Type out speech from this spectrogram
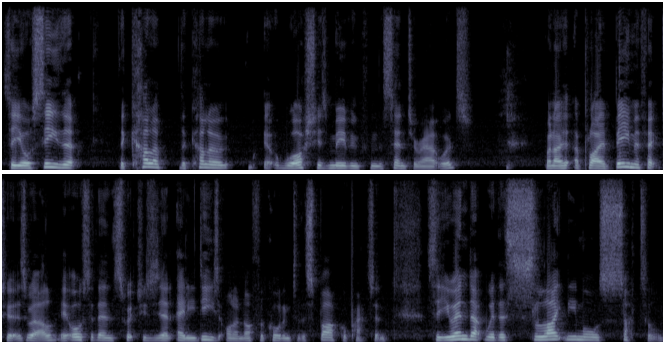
So you'll see that the color the color wash is moving from the center outwards. When I apply a beam effect to it as well, it also then switches the LEDs on and off according to the sparkle pattern. So you end up with a slightly more subtle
